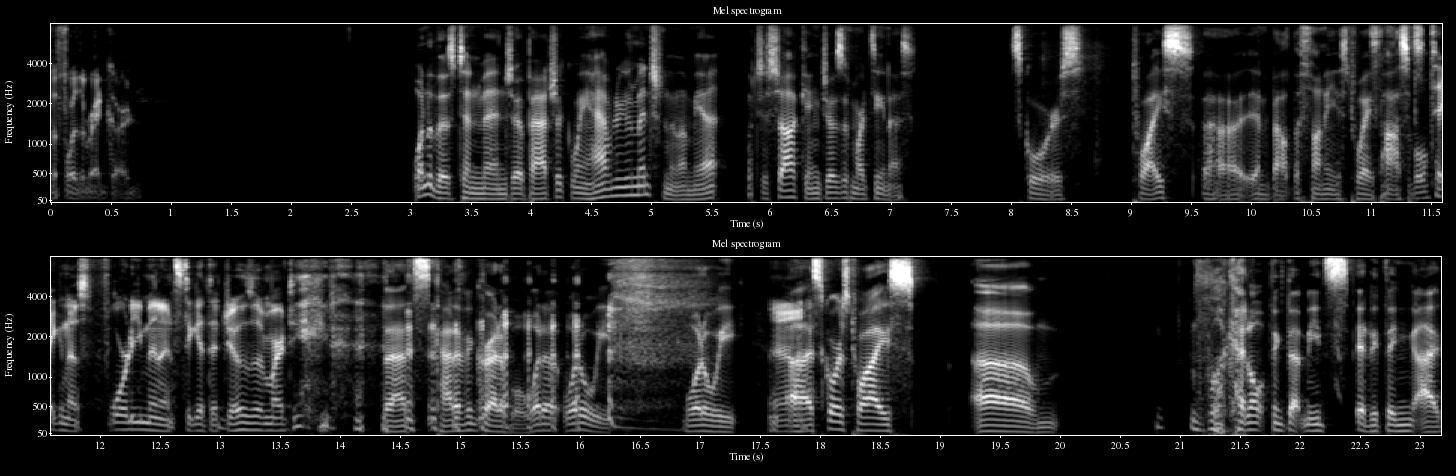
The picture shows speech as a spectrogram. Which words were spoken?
before the red card One of those 10 men, Joe Patrick, we haven't even mentioned them yet, which is shocking. Josef Martinez scores twice uh, in about the funniest way possible. it's taken us 40 minutes to get to Josef Martinez. That's kind of incredible. What a what a week. What a week. Yeah. Uh, scores twice. Um, look, I don't think that means anything. I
